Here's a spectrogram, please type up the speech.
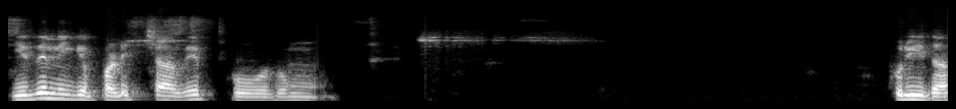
இதை நீங்க படிச்சாவே போதும். புரியுதா?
